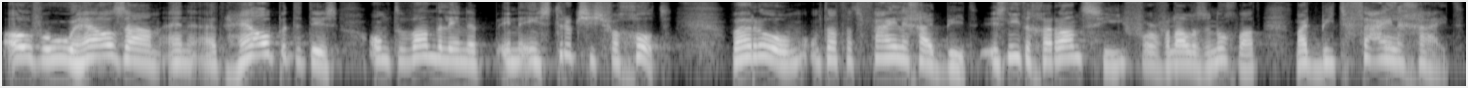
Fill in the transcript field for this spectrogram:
Over hoe helzaam en het helpend het is om te wandelen in de, in de instructies van God. Waarom? Omdat dat veiligheid biedt. Is niet een garantie voor van alles en nog wat, maar het biedt veiligheid.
